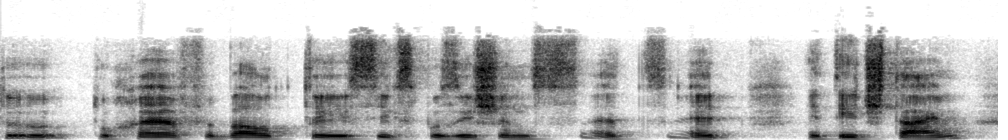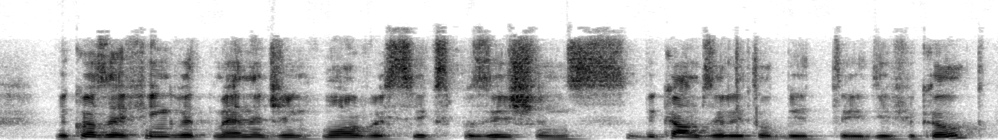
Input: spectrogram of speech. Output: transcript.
to, to have about uh, six positions at, at, at each time because I think that managing more with six positions becomes a little bit uh, difficult.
